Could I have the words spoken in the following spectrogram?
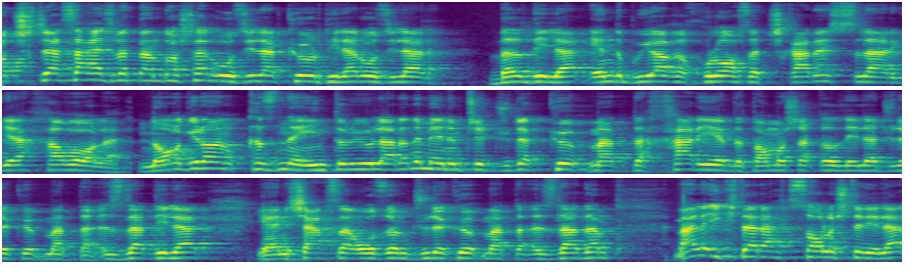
Ochiqchasi aziz vatandoshlar, o'zingizlar ko'rdinglar, o'zingizlar bildinglar. Endi bu yog'i xulosa chiqarish sizlarga havola. Nogiron qizni intervyularini menimcha juda ko'p marta har yerda tomosha qildinglar, juda ko'p marta izladinglar. Ya'ni shaxsan o'zim juda ko'p marta izladim. Mana ikki tarafni solishtiringlar,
